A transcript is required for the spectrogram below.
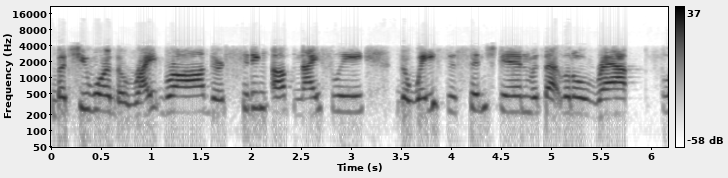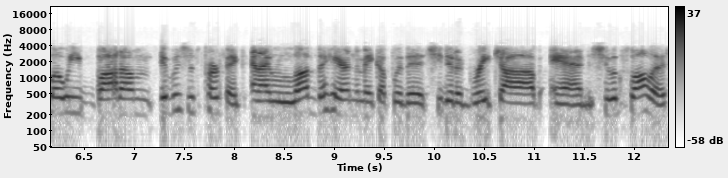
But she wore the right bra. They're sitting up nicely. The waist is cinched in with that little wrap flowy bottom. It was just perfect, and I love the hair and the makeup with it. She did a great job, and she looks flawless.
